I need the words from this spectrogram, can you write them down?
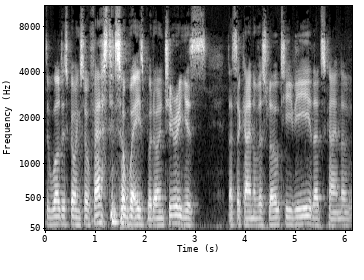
the world is going so fast in some ways. But orienteering is that's a kind of a slow TV. That's kind of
